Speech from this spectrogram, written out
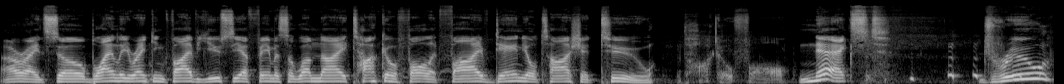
All right, so blindly ranking five UCF famous alumni, Taco Fall at five, Daniel Tosh at two. Taco Fall. Next, Drew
